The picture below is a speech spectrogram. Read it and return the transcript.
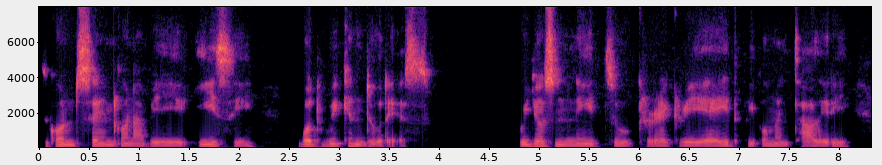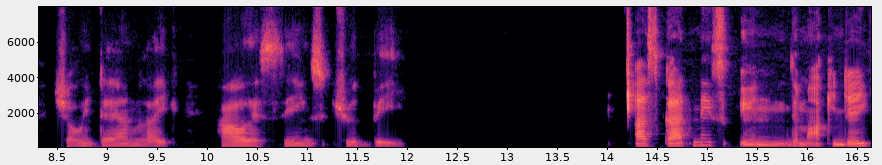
It's gonna gonna be easy, but we can do this. We just need to cre- create people mentality, showing them like how the things should be. As Katniss in the Mockingjay,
